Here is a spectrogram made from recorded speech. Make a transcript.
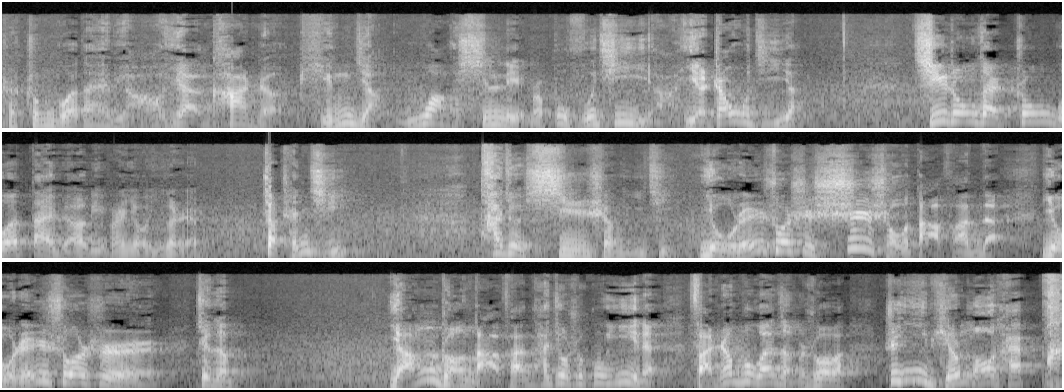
这中国代表眼看着评奖无望，心里边不服气呀，也着急呀。其中在中国代表里边有一个人叫陈奇，他就心生一计。有人说是失手打翻的，有人说是这个佯装打翻，他就是故意的。反正不管怎么说吧，这一瓶茅台啪。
